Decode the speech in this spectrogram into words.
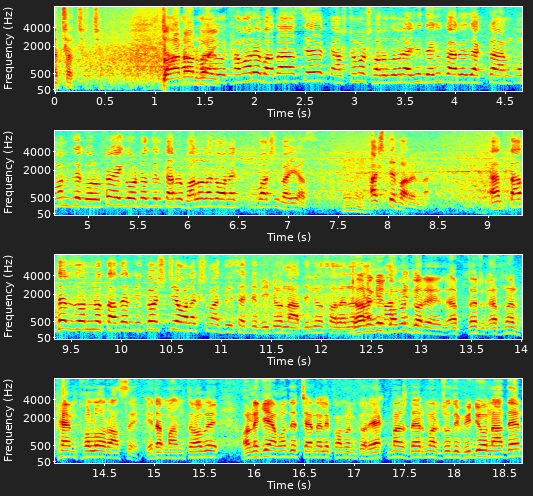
আচ্ছা আচ্ছা আচ্ছা। তো আনোয়ার ভাই খামারে বাধা আছে কাস্টমার সরজমিনে এসে দেখুক আর একটা আনকমন যে গরুটা এই গরুটা দিল কারোর ভালো লাগে অনেক প্রবাসী ভাই আছে আসতে পারে না। তাদের জন্য তাদের রিকোয়েস্টে অনেক সময় দুই চারটে ভিডিও না দিলেও চলে না। অনেকেই কমেন্ট করে আপনার আপনার ফ্যান ফলোয়ার আছে এটা মানতে হবে। অনেকেই আমাদের চ্যানেলে কমেন্ট করে এক মাস দেড় মাস যদি ভিডিও না দেন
